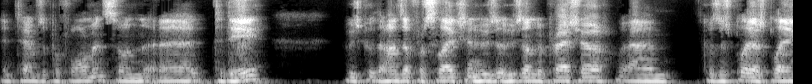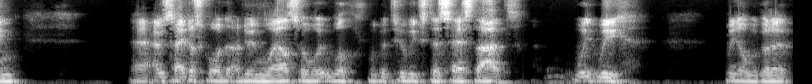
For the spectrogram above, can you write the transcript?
in terms of performance on uh, today. Who's put their hands up for selection? Who's who's under pressure? Because um, there's players playing uh, outside our squad that are doing well. So we, will we've got two weeks to assess that. We we we know we've got to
